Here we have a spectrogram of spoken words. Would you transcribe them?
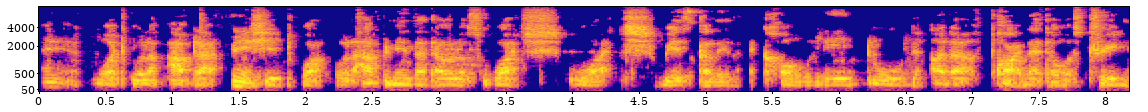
And what will after I finish it, what will happen is that I will just watch watch basically like how they do the other part that I was trained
